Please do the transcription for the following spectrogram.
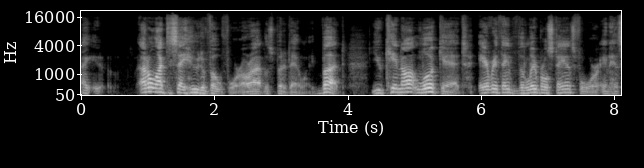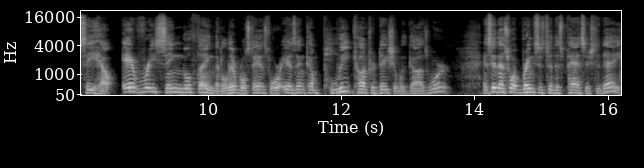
I, I don't like to say who to vote for. All right, let's put it that way. But you cannot look at everything that the liberal stands for and see how every single thing that a liberal stands for is in complete contradiction with God's word. And see, that's what brings us to this passage today.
